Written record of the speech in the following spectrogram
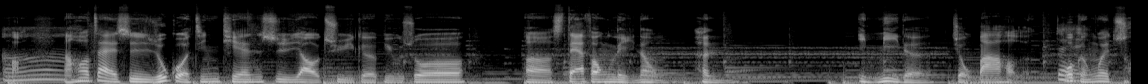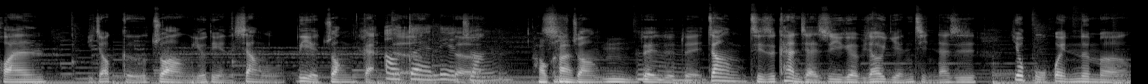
好，oh. 然后再来是，如果今天是要去一个，比如说呃，staff only 那种。很隐秘的酒吧好了，我可能会穿比较格状，有点像猎装感的。哦，对，猎装，好看。西装，嗯，对对对，这样其实看起来是一个比较严谨，但是又不会那么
